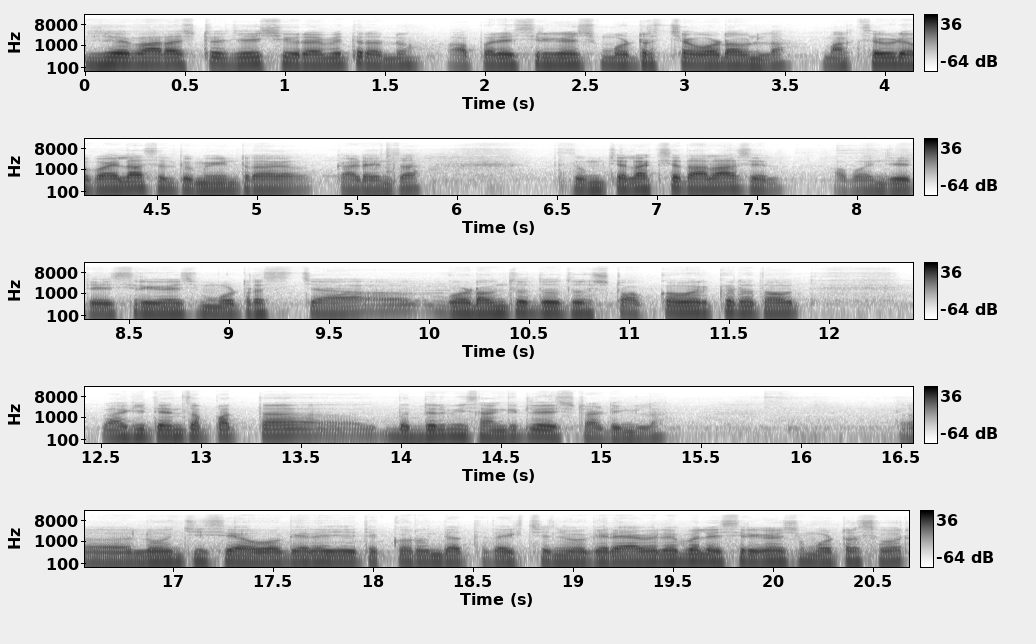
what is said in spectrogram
जय महाराष्ट्र जय शिवराय मित्रांनो. आपण हे श्रीगणेश मोटर्सच्या गोडाऊनला मागचा व्हिडिओ पाहिला असेल तुम्ही इंट्रा गाड्यांचा तर तुमच्या लक्षात आला असेल. आपण जे ते श्रीगणेश मोटर्सच्या गोडाऊनचा जो तो स्टॉक कवर करत आहोत बाकी त्यांचा पत्ताबद्दल मी सांगितले आहे स्टार्टिंगला लोनची सेवा वगैरे जे ते करून देतात एक्सचेंज वगैरे अवेलेबल आहे श्रीगणेश मोटर्सवर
